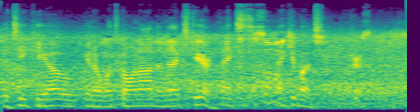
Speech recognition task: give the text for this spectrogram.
the TKO. You know what's going on in the next year. Thanks. Thank you so much. Thank you much. Cheers.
